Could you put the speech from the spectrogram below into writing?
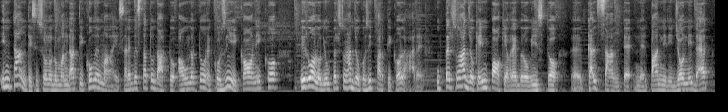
in tanti si sono domandati come mai sarebbe stato dato a un attore così iconico il ruolo di un personaggio così particolare, un personaggio che in pochi avrebbero visto eh, calzante nel panni di Johnny Depp,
